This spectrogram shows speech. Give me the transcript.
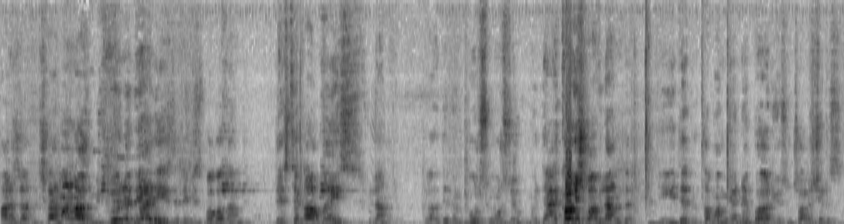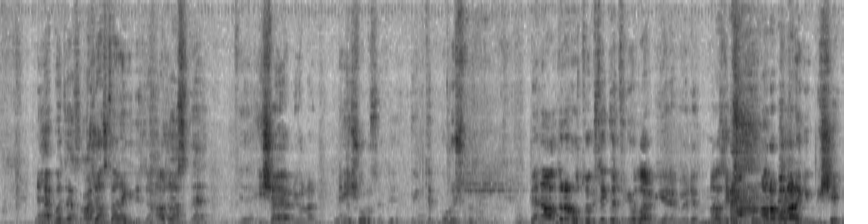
harçlarını çıkarman lazım biz böyle bir aileyiz dedi biz babadan destek almayız filan ya dedim burs murs yok mu? Ya konuşma dedi. İyi dedim tamam ya ne bağırıyorsun çalışırız. Ne yapacağız? Ajanslara gideceksin. Ajans ne? Ya, iş ayarlıyorlar. Ne iş olursa. Gittik buluştuk. Beni aldılar otobüse götürüyorlar bir yere böyle. Nazik Bank'ın arabaları gibi bir şey.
